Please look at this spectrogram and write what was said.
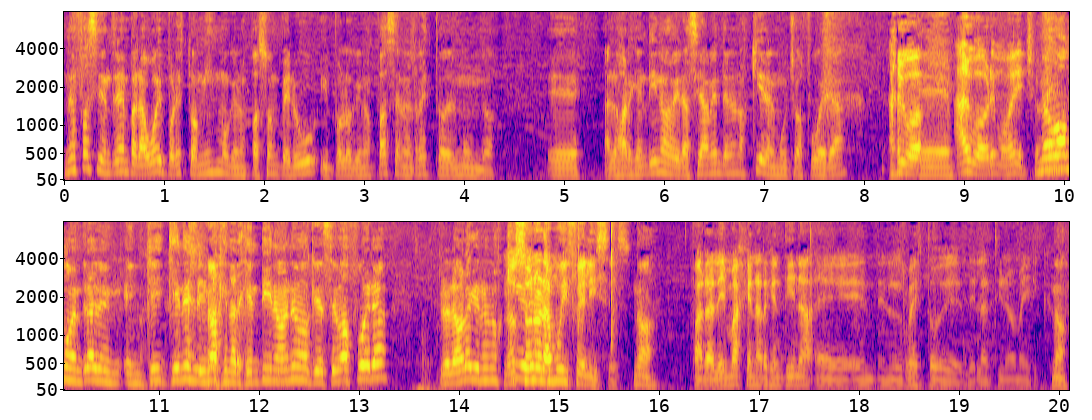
no es fácil entrar en Paraguay por esto mismo que nos pasó en Perú y por lo que nos pasa en el resto del mundo. Eh, a los argentinos desgraciadamente no nos quieren mucho afuera. Algo, Eh, algo habremos hecho. No vamos a entrar en, en qué- quién es la imagen argentina o no, que se va afuera, pero la verdad que no nos No quieren. son horas muy felices No, para la imagen argentina eh, en, en el resto de, de Latinoamérica. no,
